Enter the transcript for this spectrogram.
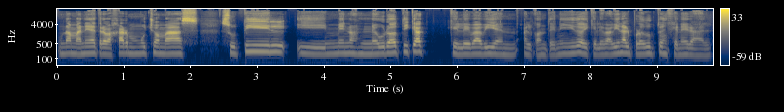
una manera de trabajar mucho más sutil y menos neurótica que le va bien al contenido y que le va bien al producto en general.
